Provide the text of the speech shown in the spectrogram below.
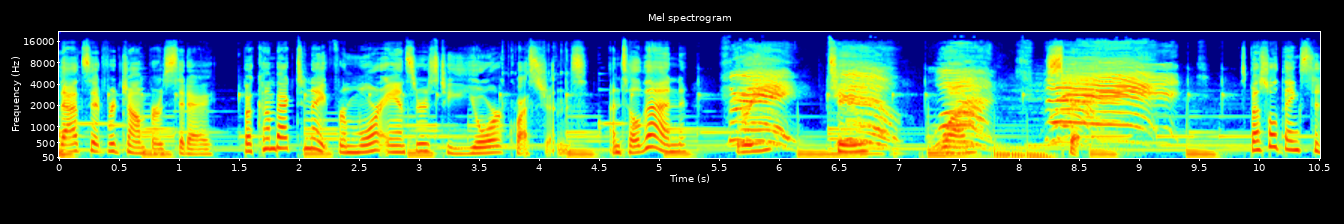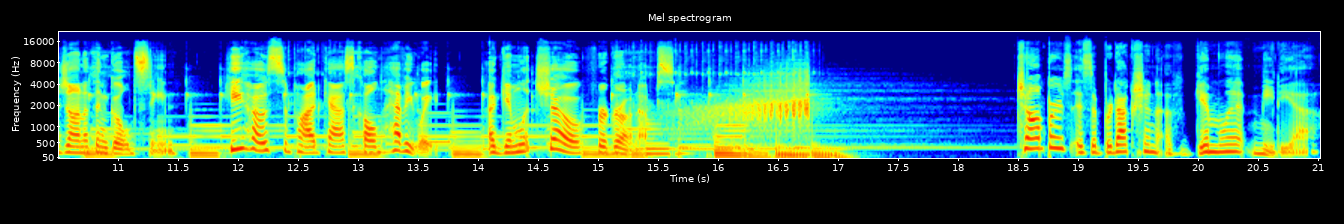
That's it for Chompers today. But come back tonight for more answers to your questions. Until then, three, two, one, spit. Special thanks to Jonathan Goldstein. He hosts a podcast called Heavyweight, a Gimlet show for grown-ups. Chompers is a production of Gimlet Media.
